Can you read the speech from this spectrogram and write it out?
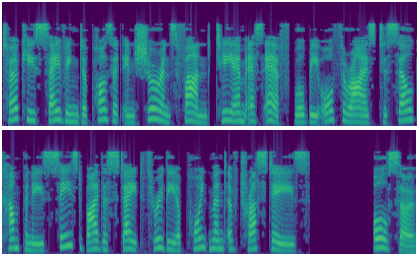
Turkey's Saving Deposit Insurance Fund (TMSF) will be authorized to sell companies seized by the state through the appointment of trustees. Also,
